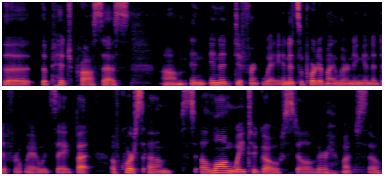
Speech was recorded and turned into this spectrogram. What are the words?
the the pitch process um, in in a different way, and it supported my learning in a different way, I would say. But of course, um, a long way to go, still very much so.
